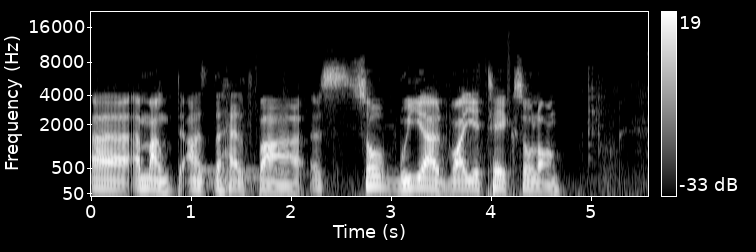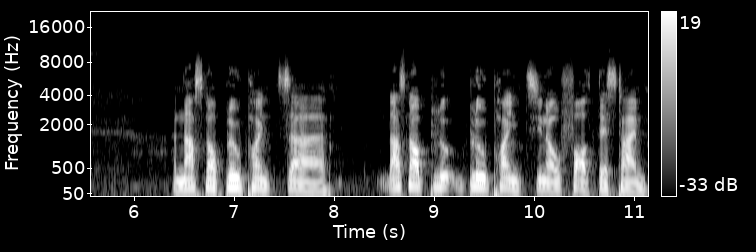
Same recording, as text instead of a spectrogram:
uh, amount as the health bar. It's so weird why it takes so long. And that's not Bluepoint's, uh, that's not Blue, Bluepoint's, you know, fault this time.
